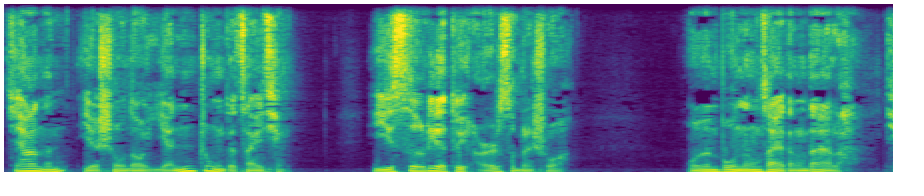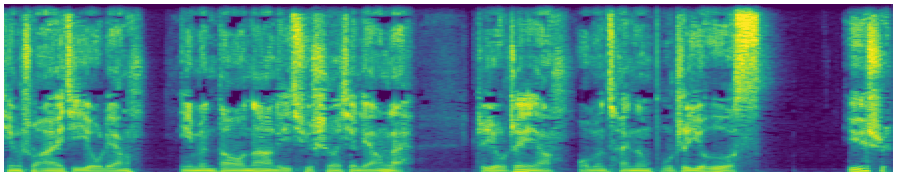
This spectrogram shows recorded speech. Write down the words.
迦南也受到严重的灾情。以色列对儿子们说：“我们不能再等待了。听说埃及有粮，你们到那里去赊些粮来。只有这样，我们才能不至于饿死。”于是，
